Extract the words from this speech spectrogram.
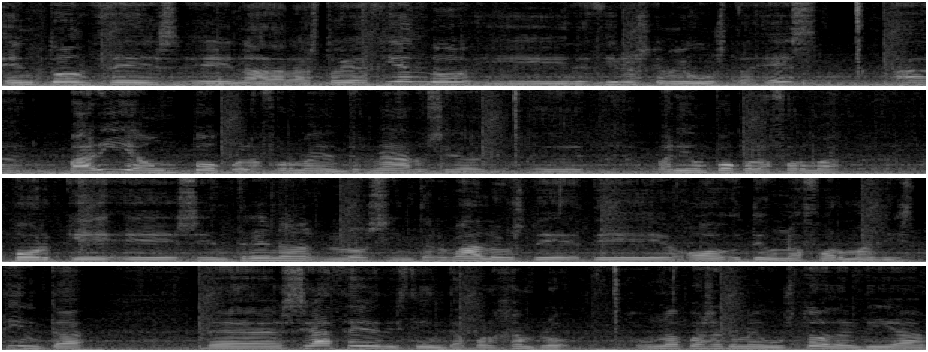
Entonces, eh, nada, la estoy haciendo y deciros que me gusta. Es, ah, varía un poco la forma de entrenar, o sea, eh, varía un poco la forma porque se entrenan los intervalos de, de, de una forma distinta. Eh, se hace distinta. Por ejemplo, una cosa que me gustó del día,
